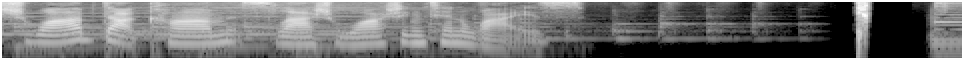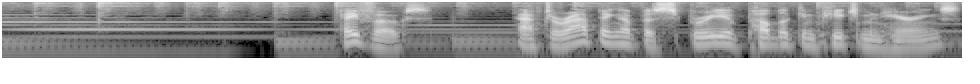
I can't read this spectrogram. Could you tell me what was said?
schwab.com slash Washington Wise. Hey, folks. After wrapping up a spree of public impeachment hearings,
